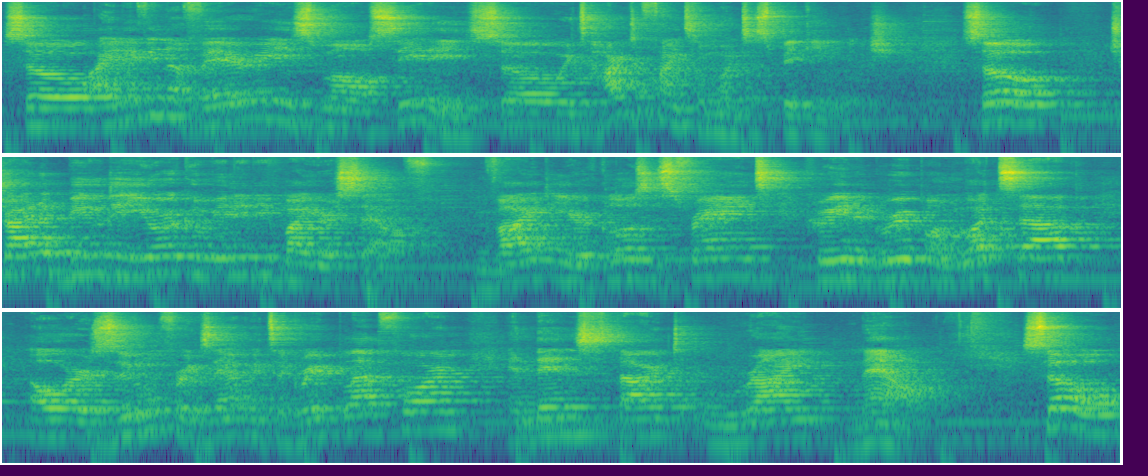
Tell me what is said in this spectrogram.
So I live in a very small city, so it's hard to find someone to speak English. So try to build your community by yourself. Invite your closest friends, create a group on WhatsApp or Zoom, for example, it's a great platform, and then start right now. So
